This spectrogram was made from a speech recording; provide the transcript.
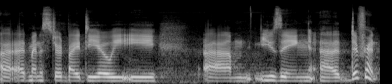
uh, administered by DOEE. Um, using uh, different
